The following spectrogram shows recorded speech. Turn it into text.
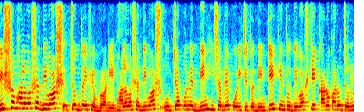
বিশ্ব ভালোবাসা দিবস চোদ্দই ফেব্রুয়ারি। ভালোবাসা দিবস উদযাপনের দিন হিসেবে পরিচিত দিনটি কিন্তু দিবসটি কারও কারোর জন্য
